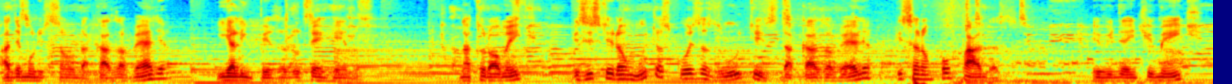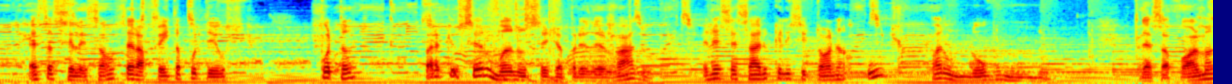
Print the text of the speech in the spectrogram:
a demolição da casa velha e a limpeza do terreno. Naturalmente, existirão muitas coisas úteis da casa velha que serão poupadas. Evidentemente, essa seleção será feita por Deus. Portanto, para que o ser humano seja preservado, é necessário que ele se torne útil para um novo mundo. Dessa forma,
